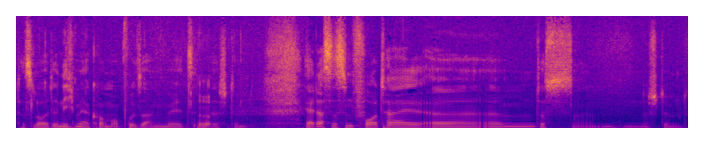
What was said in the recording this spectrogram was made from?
dass Leute nicht mehr kommen, obwohl sie angemeldet sind. Das stimmt. Ja, das ist ein Vorteil, äh, ähm, das, das stimmt.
